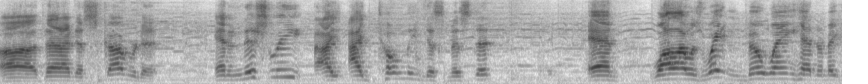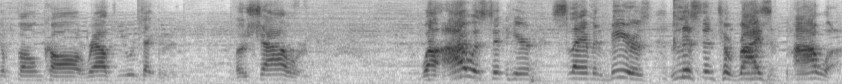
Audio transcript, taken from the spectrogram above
uh, that I discovered it. And initially, I, I totally dismissed it. And while I was waiting, Bill Wang had to make a phone call. Ralph, you were taking a shower. While I was sitting here slamming beers, listening to Rising Power.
